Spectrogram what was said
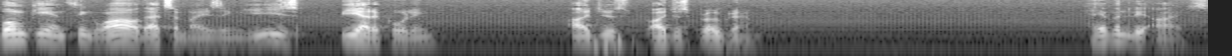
Bonnke and think, wow, that's amazing. He's, he had a calling. I just, I just program. Heavenly eyes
